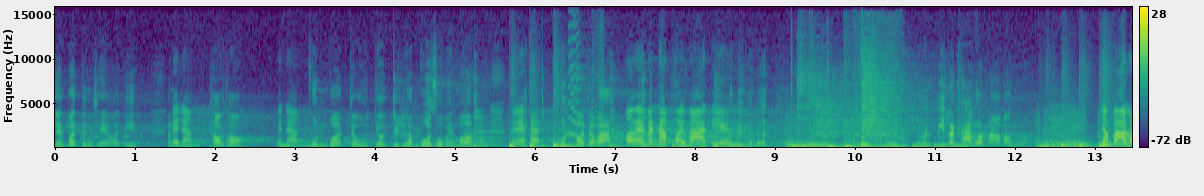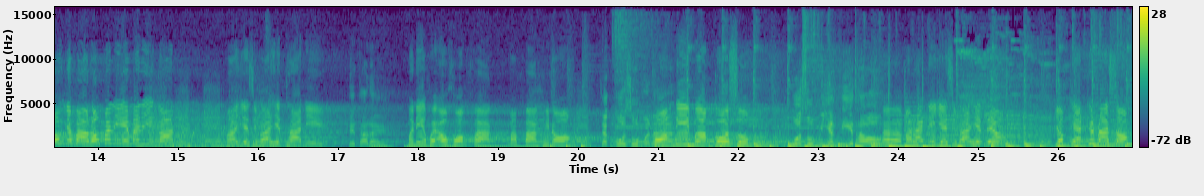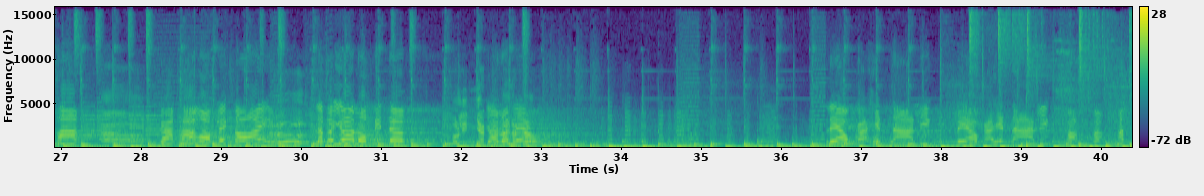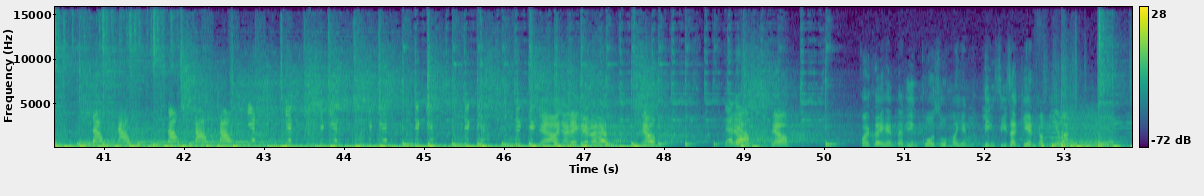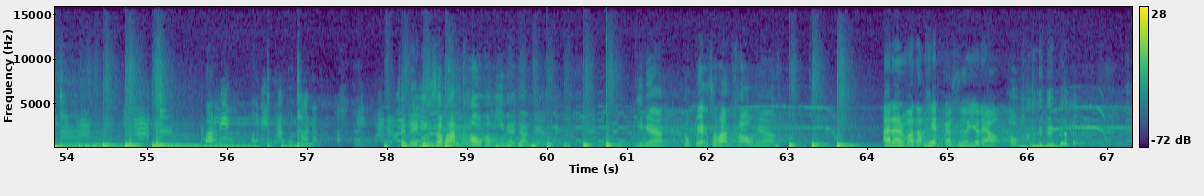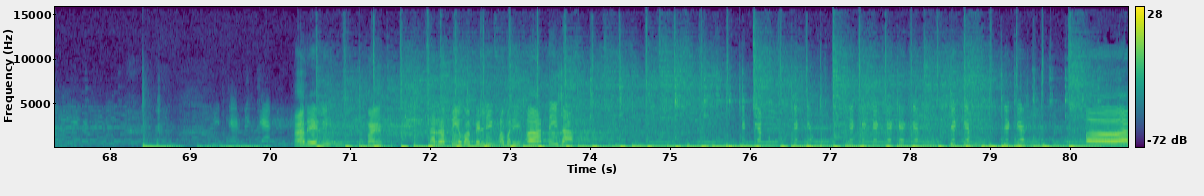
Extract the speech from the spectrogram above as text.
เป็นยังบ่ตึงแช่วะทีเป็นหนัง เท่าเท่าเป็นหนังคุณบ่เจ้าเจ้าเจ้าอยู่ทั้งโกสูงแม่นบ่แม่คุณบ่จะว่าโอ้ยมันนับข่อยมาเตียมันปีนราคารถมากบ่เหรออย่าฝ่าลงอย่าฝ่าลงมานี่มานี่ก่อนมาอย่าสิพาเฮ็ดทานี่เฮ็ดท่าใดมานี่ข่อยเอาของฝากมาฝากพี่น้องจากโกสูงมาขนะองดีเมืองโกสุมโกสูงมีหยังดีเท่าเออมาท ยเคยเห็นแต่ลิงโกสูงมาเห็นลิงสีสะเกียดกับนี่วะบางลิงบางลิงทางขุนกันนั่นลิงทางนั้นจะในลิงสะพานเขากับมีแม่อาจารย์แม่นี่แม่ต้องแปลงสะพานเขาแม่อันนั้นว่าต้องเฮ็ดก็คืออยู่แล้วเอา ลิงแก๊กลิงแก๊กฮะ อันนี้ลิง ใส่ นาราตีข่อยเป็นลิงแล้วบัดนี้เออตีฉับ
